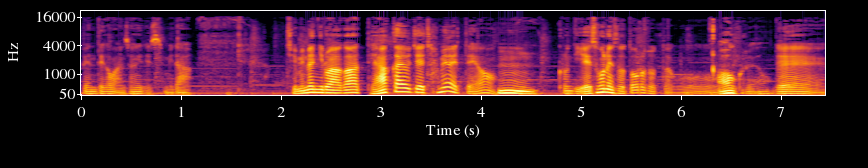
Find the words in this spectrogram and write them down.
밴드가 완성이 됐습니다. 재미난 일화가 대학가요제에 참여했대요. 음. 그런데 예선에서 떨어졌다고. 아 그래요? 네.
